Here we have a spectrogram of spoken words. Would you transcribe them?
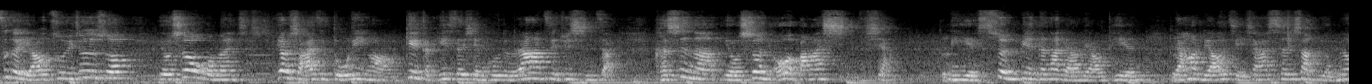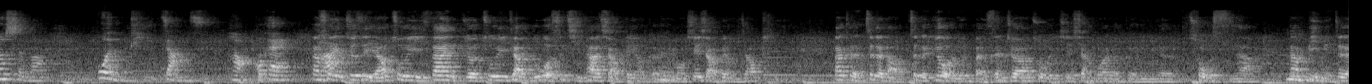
这个也要注意，就是说有时候我们要小孩子独立哈，get 一些嫌哭对不对？让他自己去洗澡。可是呢，有时候你偶尔帮他洗一下，你也顺便跟他聊聊天，然后了解一下他身上有没有什么问题，这样子。好，OK。那所以就是也要注意，当然就注意一下，如果是其他小朋友，可能某些小朋友比较皮。那可能这个老这个幼儿园本身就要做一些相关的隔离的措施啊，那避免这个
